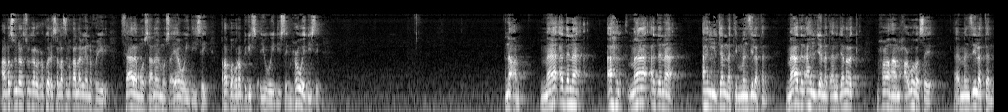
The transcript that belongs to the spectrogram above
can rasul rasulka wuxuu ka wary sal sl qal nabigan wuxuu yidhi sa'ala muusa nabi muuse ayaa weydiisay rabbahu rabbigiis ayuu weydiistay muxuu weydiistay nacam maa adnaa ahl maa adnaa ahli ljannati manzilatan maa adnaa ahli ljanati ahli jannada muxuu ahaa maxaa ugu hooseeya manzilatan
